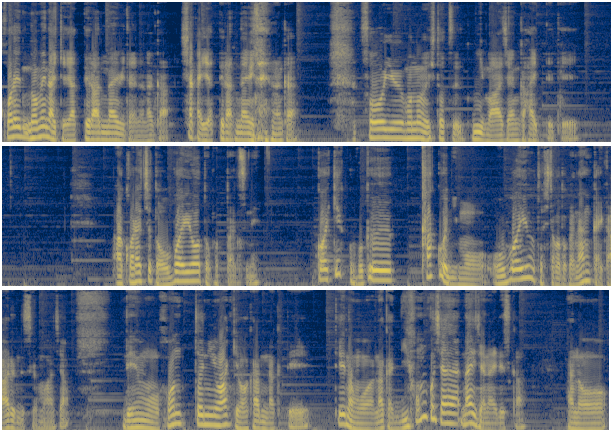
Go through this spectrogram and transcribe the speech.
これ飲めなきゃやってらんないみたいな、なんか、社会やってらんないみたいな、なんか、そういうものの一つに麻雀が入ってて、あ、これはちょっと覚えようと思ったんですね。これ結構僕、過去にも覚えようとしたことが何回かあるんですよ、麻雀。でも、本当にわけわかんなくて。っていうのも、なんか日本語じゃないじゃないですか。あの、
